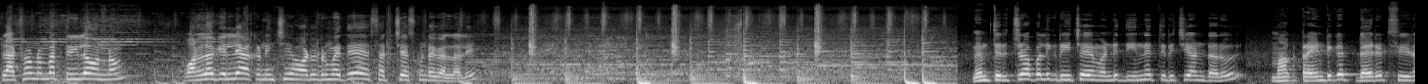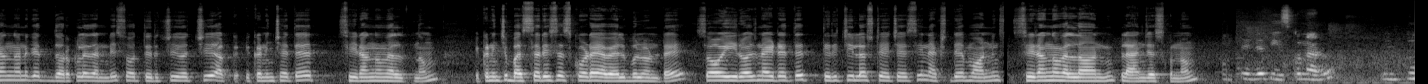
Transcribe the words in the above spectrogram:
ప్లాట్ఫామ్ నెంబర్ త్రీలో ఉన్నాం. వన్లోకి వెళ్ళి అక్కడ నుంచి హోటల్ రూమ్ అయితే సెర్చ్ చేసుకుంటూ వెళ్ళాలి. మేము తిరుచిరాపల్లికి రీచ్ అయ్యామండి. దీన్నే తిరుచి అంటారు. మాకు ట్రైన్ టికెట్ డైరెక్ట్ శ్రీరంగానికి అయితే దొరకలేదండి. సో తిరుచి వచ్చి ఇక్కడ నుంచి అయితే శ్రీరంగం వెళ్తున్నాం. ఇక్కడ నుంచి బస్ సర్వీసెస్ కూడా అవైలబుల్ ఉంటాయి. సో ఈ రోజు నైట్ అయితే తిరుచిలో స్టే చేసి నెక్స్ట్ డే మార్నింగ్ శ్రీరంగం వెళ్దామని ప్లాన్ చేసుకున్నాం. ఇదే తీసుకున్నారు. టూ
